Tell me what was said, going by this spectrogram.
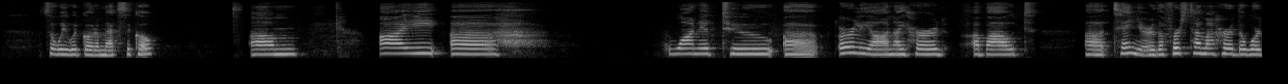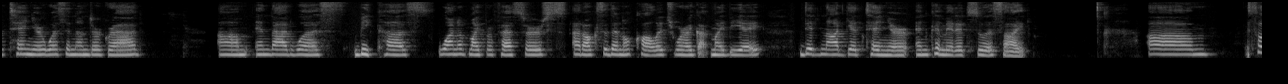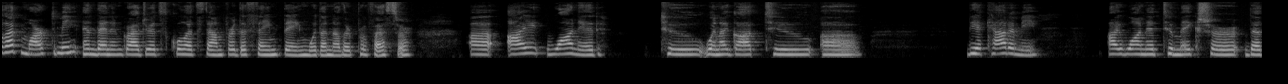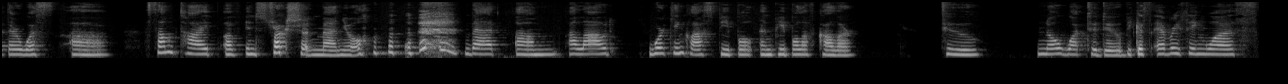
so we would go to mexico um, I uh, wanted to, uh, early on, I heard about uh, tenure. The first time I heard the word tenure was in undergrad. Um, and that was because one of my professors at Occidental College, where I got my BA, did not get tenure and committed suicide. Um, so that marked me. And then in graduate school at Stanford, the same thing with another professor. Uh, I wanted to, when I got to uh, the academy, I wanted to make sure that there was uh, some type of instruction manual that um, allowed working class people and people of color to know what to do because everything was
